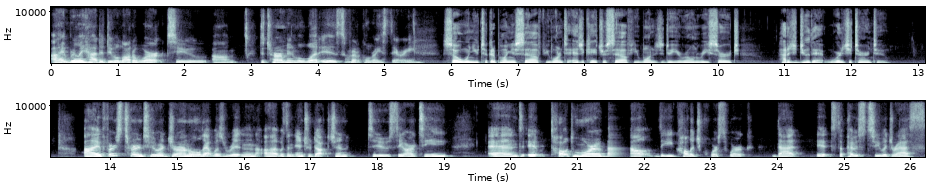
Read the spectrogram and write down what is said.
I really had to do a lot of work to um, determine well, what is critical race theory? So, when you took it upon yourself, you wanted to educate yourself, you wanted to do your own research. How did you do that? Where did you turn to? I first turned to a journal that was written, uh, it was an introduction to CRT, and it talked more about the college coursework that it's supposed to address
